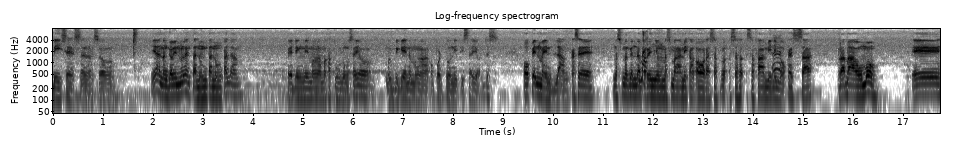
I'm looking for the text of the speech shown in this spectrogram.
basis. Ano. So, yan, ang gawin mo lang, tanong-tanong ka lang. Pwedeng may mga makatulong sa'yo, magbigay ng mga opportunities sa'yo. Just open mind lang. Kasi, mas maganda pa rin yung mas marami kang oras sa, sa, sa family mo kaysa sa trabaho mo. Eh,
